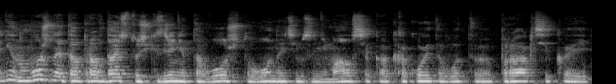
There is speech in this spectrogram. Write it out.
Не, ну можно это оправдать с точки зрения того, что он этим занимался как какой-то вот э, практикой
